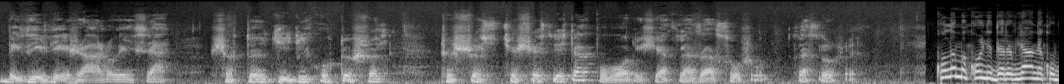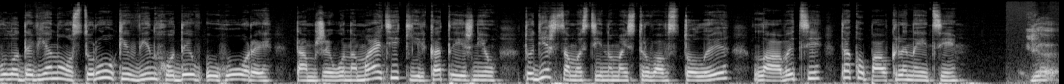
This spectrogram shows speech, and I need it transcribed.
мені не жалується, що тоді то щось, то щось, не так поводиш, як я заслужив. заслужив. Коли Миколі Деревлянику було 90 років, він ходив у гори. Там жив у наметі кілька тижнів. Тоді ж самостійно майстрував столи, лавиці та копав криниці. Я,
